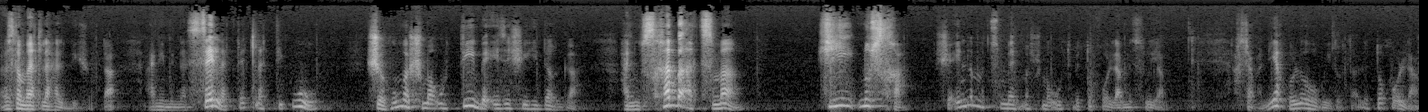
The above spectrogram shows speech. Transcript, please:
מה זאת אומרת להלביש אותה? אני מנסה לתת לה תיאור שהוא משמעותי באיזושהי דרגה. הנוסחה בעצמה היא נוסחה שאין לה משמעות בתוך עולם מסוים. עכשיו, אני יכול להוריד אותה לתוך עולם,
